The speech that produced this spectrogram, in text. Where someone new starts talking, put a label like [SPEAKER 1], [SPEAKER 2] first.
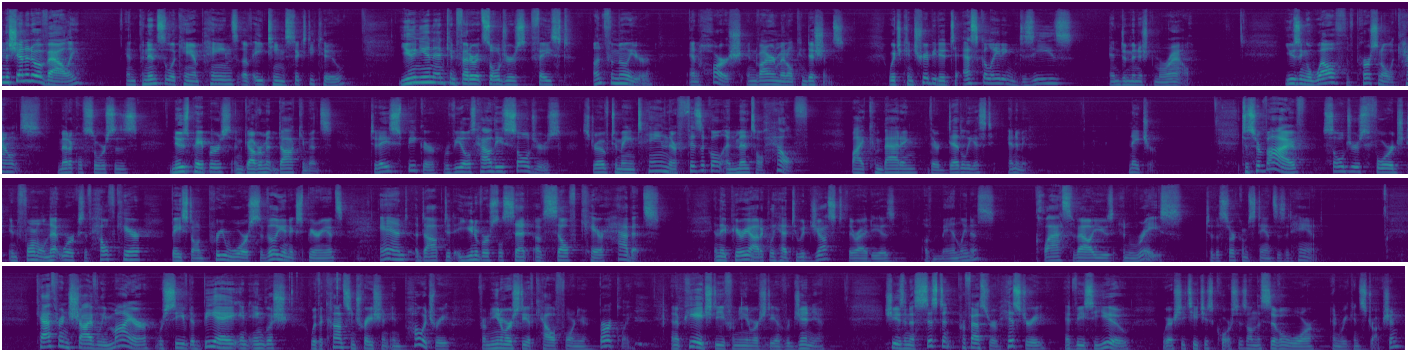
[SPEAKER 1] In the Shenandoah Valley and Peninsula campaigns of 1862, Union and Confederate soldiers faced unfamiliar and harsh environmental conditions, which contributed to escalating disease and diminished morale. Using a wealth of personal accounts, medical sources, newspapers, and government documents, today's speaker reveals how these soldiers strove to maintain their physical and mental health by combating their deadliest enemy nature. To survive, soldiers forged informal networks of healthcare based on pre war civilian experience and adopted a universal set of self care habits. And they periodically had to adjust their ideas of manliness, class values, and race to the circumstances at hand. Kathryn Shively Meier received a BA in English with a concentration in poetry from the University of California, Berkeley, and a PhD from the University of Virginia. She is an assistant professor of history at VCU, where she teaches courses on the Civil War and Reconstruction,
